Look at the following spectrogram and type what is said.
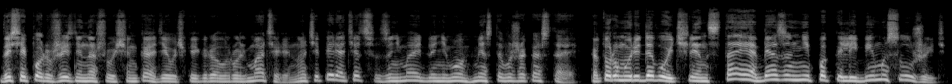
До сих пор в жизни нашего щенка девочка играла роль матери, но теперь отец занимает для него место вожака стаи, которому рядовой член стаи обязан непоколебимо служить.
